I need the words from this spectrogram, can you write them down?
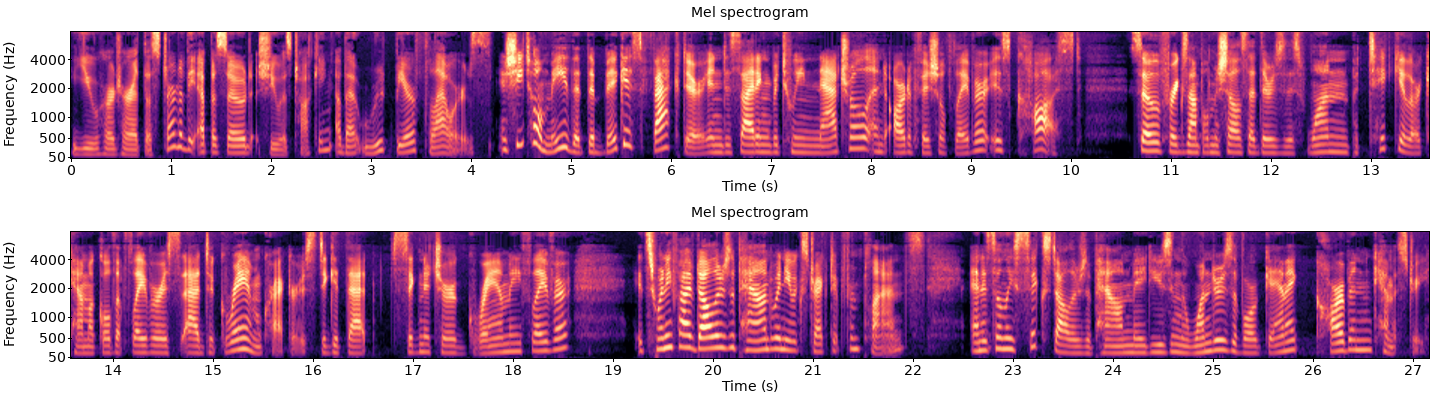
You heard her at the start of the episode. She was talking about root beer flowers. And she told me that the biggest factor in deciding between natural and artificial flavor is cost. So, for example, Michelle said there's this one particular chemical that flavorists add to graham crackers to get that signature Grammy flavor. It's $25 a pound when you extract it from plants, and it's only $6 a pound made using the wonders of organic carbon chemistry.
